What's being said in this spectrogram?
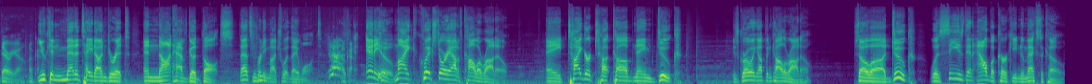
There we go. Okay. You can meditate under it and not have good thoughts. That's Mm-hmm. pretty much what they want. okay. Anywho, Mike, quick story out of Colorado. A tiger tu cub named Duke is growing up in Colorado. So, uh, Duke was seized in Albuquerque, New Mexico.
